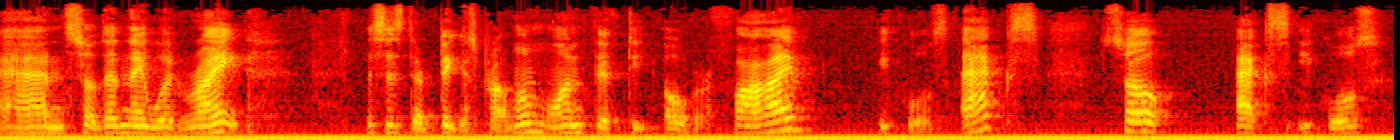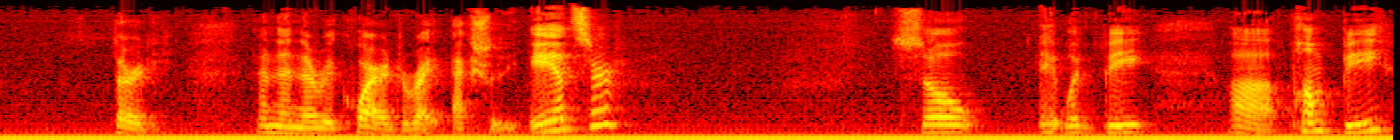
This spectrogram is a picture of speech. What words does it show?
And so then they would write, this is their biggest problem, 150 over 5 equals x. So x equals 30. And then they're required to write actually the answer. So it would be uh, pump B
